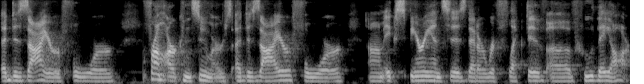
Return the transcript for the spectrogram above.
a desire for from our consumers a desire for um, experiences that are reflective of who they are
